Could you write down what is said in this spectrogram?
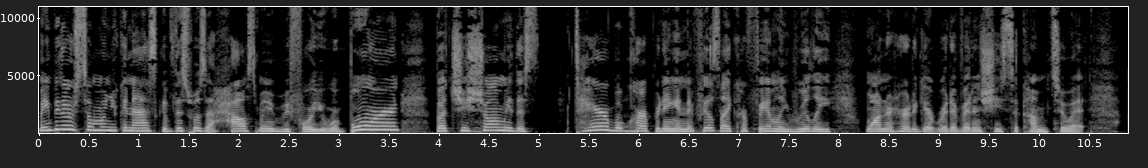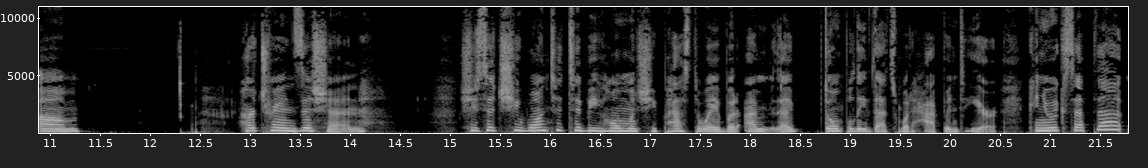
Maybe there's someone you can ask if this was a house maybe before you were born. But she's showing me this terrible carpeting, and it feels like her family really wanted her to get rid of it, and she succumbed to it. Um, her transition. She said she wanted to be home when she passed away, but I'm I don't believe that's what happened here. Can you accept that?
